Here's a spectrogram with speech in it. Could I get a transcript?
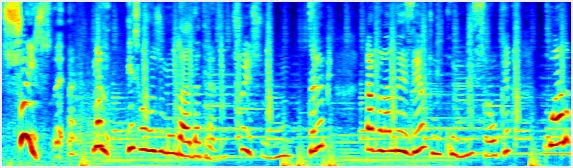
Só isso. É, é, mano, esse é o resumão da, da treta. Só isso. O Trump tava lá no evento, um comício, sei lá o que, com ela.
